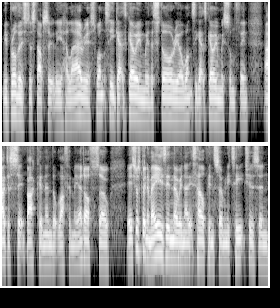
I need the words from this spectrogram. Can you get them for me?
my brother's just absolutely hilarious. Once he gets going with a story or once he gets going with something, I just sit back and end up laughing my head off. So it's just been amazing knowing that it's helping so many teachers and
